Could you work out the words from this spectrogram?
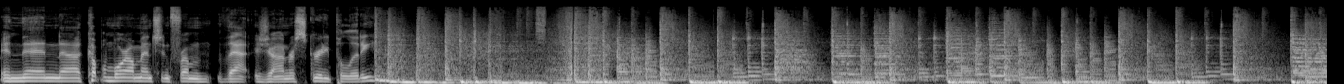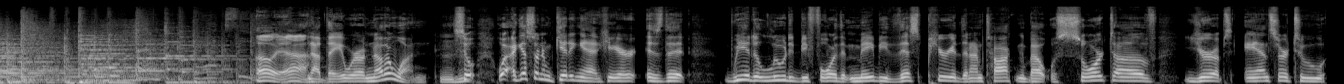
And then uh, a couple more I'll mention from that genre: Scritti Politti. Oh yeah. Now they were another one. So, well, I guess what I'm getting at here is that we had alluded before that maybe this period that I'm talking about was sort of Europe's answer to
